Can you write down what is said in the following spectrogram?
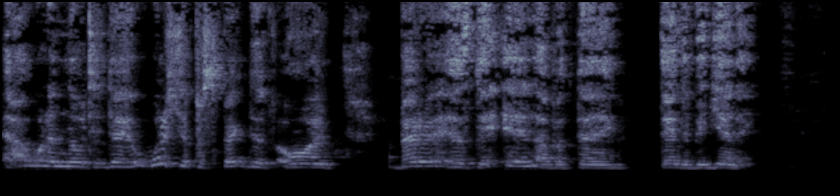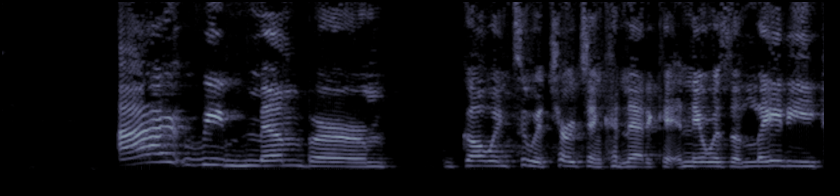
And I want to know today, what is your perspective on better is the end of a thing than the beginning? I remember going to a church in Connecticut, and there was a lady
